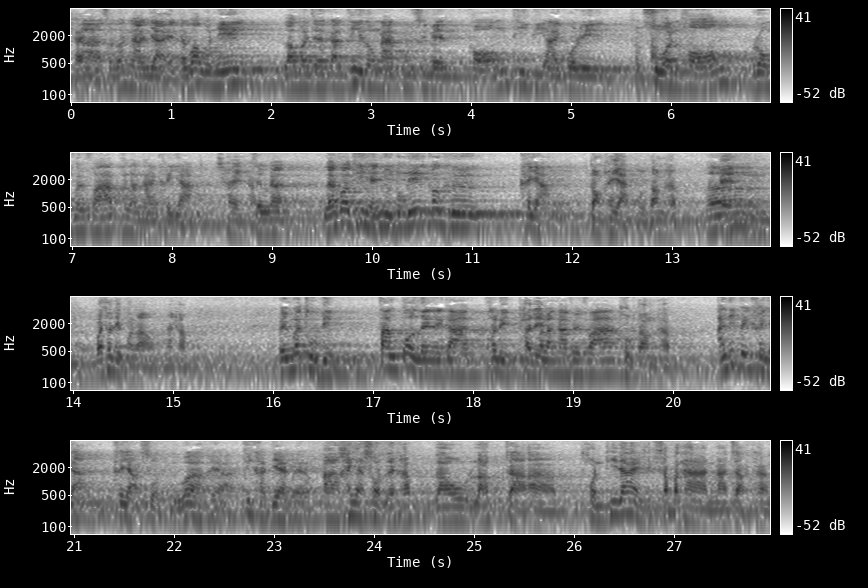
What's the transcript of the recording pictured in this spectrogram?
ใช่คอ่ารับสำนักงานใหญ่ แต่ว่าวันนี้เรามาเจอกันที่โรงงานปูนซีเมนต์ของ TPI โกลีนถูกต้อง ส่วนของโรงไฟฟ้าพลังงานขยะใช่ครับใช่ไหมครับแล้วก็ที่เห็นอยู่ตรงนี้ก็คือขยะกล่องขยะถูกต้องครับ เออ เป็นวัตถุดิบของเรานะครับ เป็นวัตถุดิบตั้งต้นเลยในการผลิตผลิต พลังงานไฟฟ้า ถูกต้องครับอันนี้เป็นขยะขยะสดหรือว่าขยะที่คัดแยกแล้ว อ่าขยะสดเลยครับ เรารับจากอ่าคนที่ได้สัมปทานมาจากทาง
